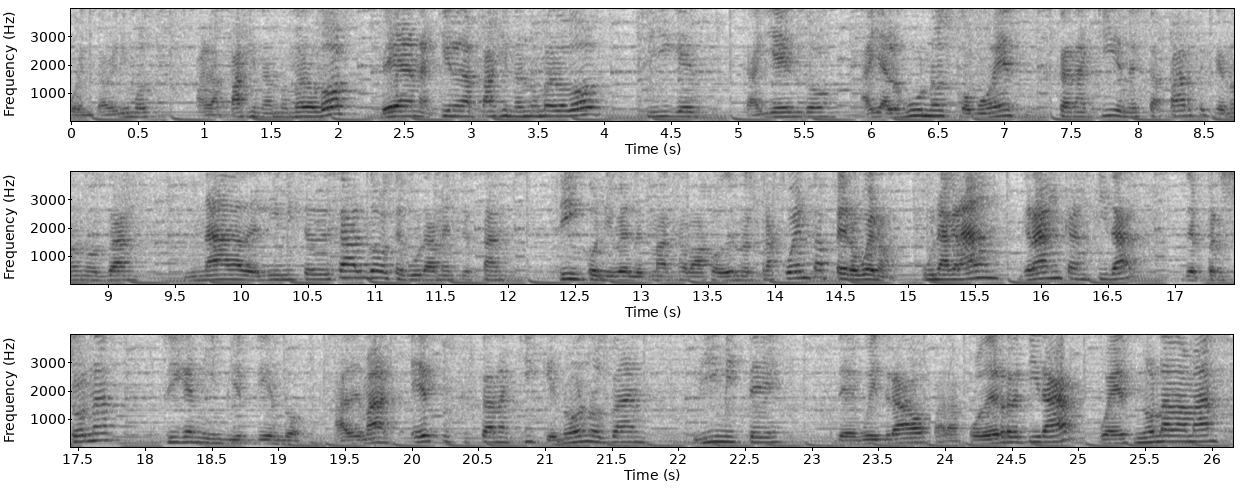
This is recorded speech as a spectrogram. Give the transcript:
cuenta. Venimos a la página número 2. Vean aquí en la página número 2 siguen cayendo. Hay algunos como estos que están aquí en esta parte que no nos dan nada de límite de saldo. Seguramente están 5 niveles más abajo de nuestra cuenta. Pero bueno, una gran, gran cantidad de personas siguen invirtiendo. Además, estos que están aquí que no nos dan límite de withdraw para poder retirar, pues no nada más,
